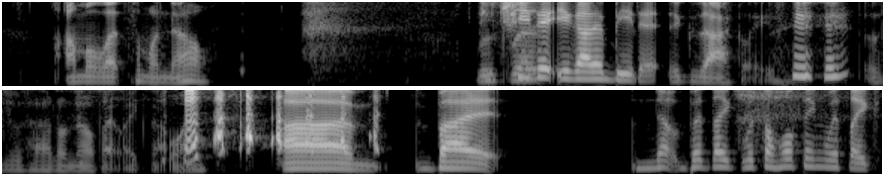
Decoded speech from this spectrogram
I'm gonna let someone know. If you Loose cheat it, you gotta beat it. Exactly. I don't know if I like that one. um, but no, but like with the whole thing with like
